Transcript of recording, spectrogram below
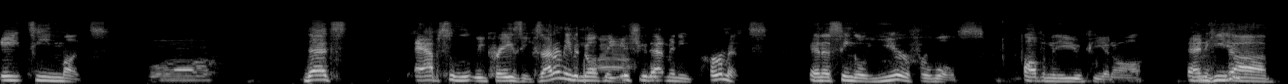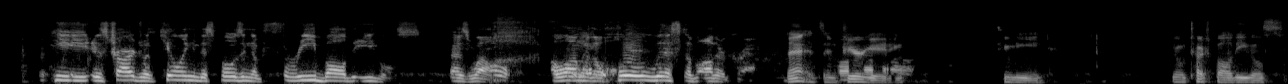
18 months. Whoa. That's absolutely crazy because I don't even know if they issue that many permits in a single year for wolves up in the UP at all. And he uh, he is charged with killing and disposing of three bald eagles as well, along with a whole list of other crap. That's infuriating to me. You don't touch bald eagles.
